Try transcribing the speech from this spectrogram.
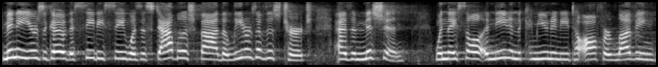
Many years ago, the CDC was established by the leaders of this church as a mission when they saw a need in the community to offer loving,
